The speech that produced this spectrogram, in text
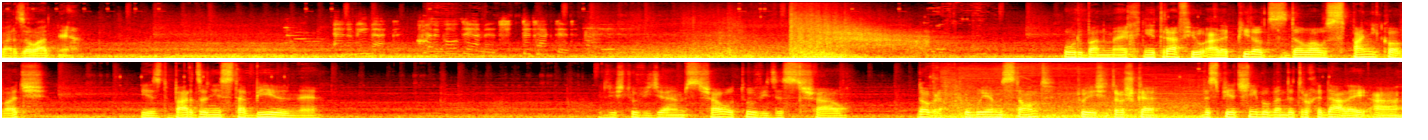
Bardzo ładnie. Urban Mech nie trafił, ale pilot zdołał spanikować. Jest bardzo niestabilny. Gdzieś tu widziałem strzał, o tu widzę strzał. Dobra, próbujemy stąd. Czuję się troszkę bezpieczniej, bo będę trochę dalej, a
